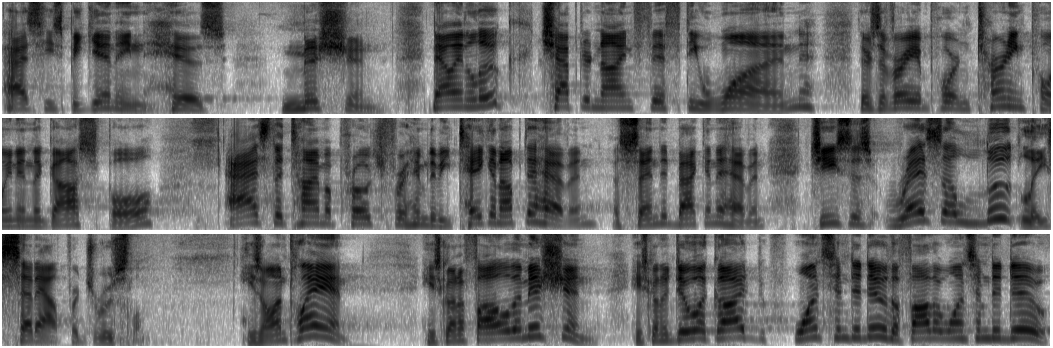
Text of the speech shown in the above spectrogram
as he's beginning his mission. Now, in Luke chapter 9, 51, there's a very important turning point in the gospel. As the time approached for him to be taken up to heaven, ascended back into heaven, Jesus resolutely set out for Jerusalem. He's on plan. He's going to follow the mission. He's going to do what God wants him to do, the Father wants him to do.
